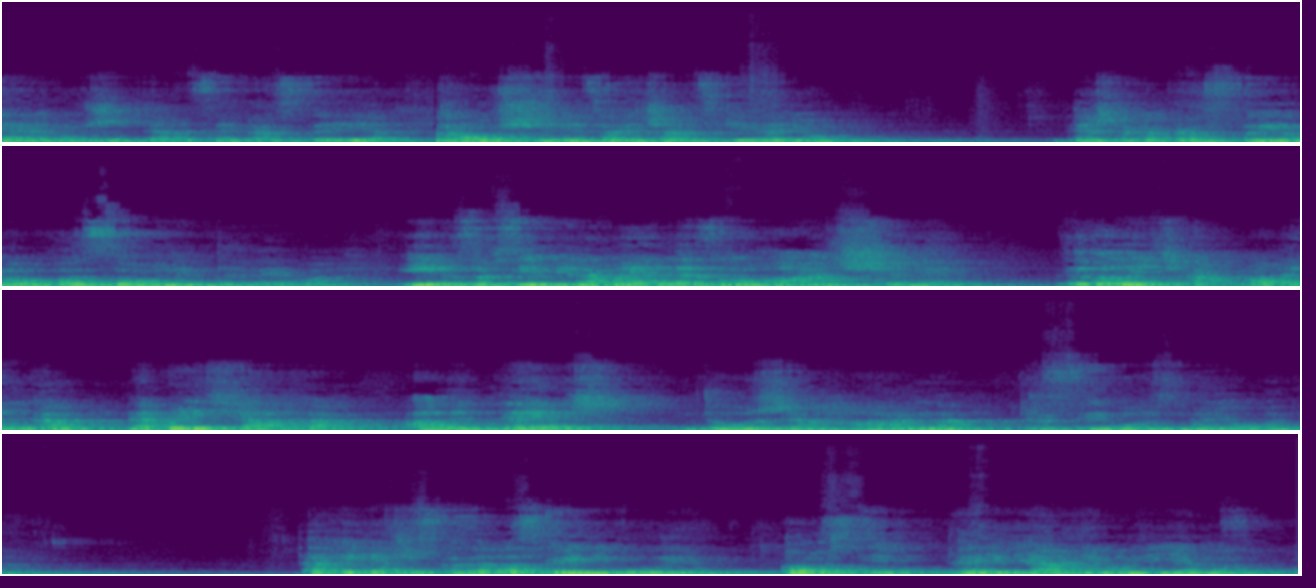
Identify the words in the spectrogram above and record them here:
деревом життя, це якраз серія Тровщини, Царичанський район. Теж така красива, вазони, дерева. І зовсім біля мене з Луганщини. Невеличка, маленька, на коліщатках, але теж дуже гарна, красиво розмальована. Так як я вже сказала, скрині були прості, дерев'яні, вони є в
